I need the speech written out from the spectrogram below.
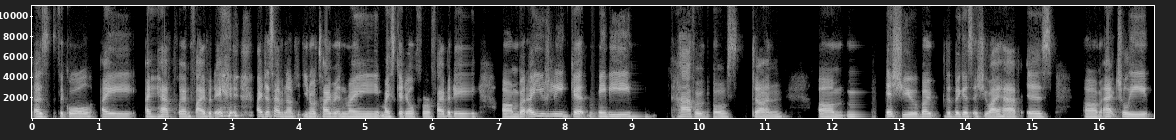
as the goal. I I have planned five a day. I just have enough, you know, time in my my schedule for five a day. Um, but I usually get maybe half of those done. Um, issue, my the biggest issue I have is um, actually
